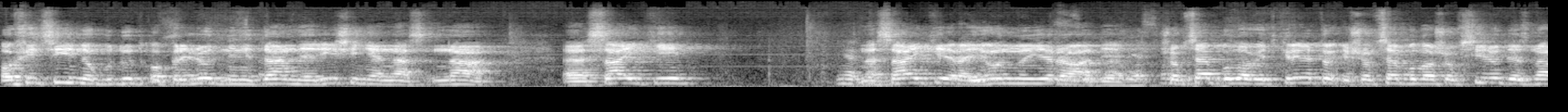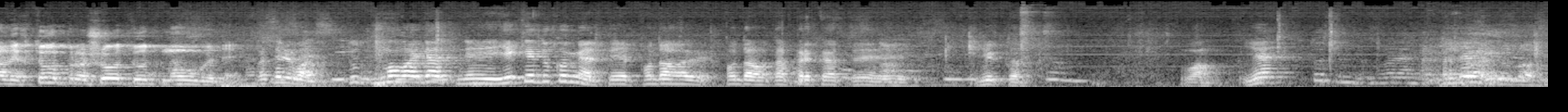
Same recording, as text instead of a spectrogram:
Офіційно будуть оприлюднені дані рішення на, на е, сайті. На сайті районної ради, щоб це було відкрито і щоб це було, щоб всі люди знали, хто про що тут мову веде. Василь Іванович, тут мова йде, е, які документи подав, подав наприклад, е, Віктор? Вам? Є? Придивіть, будь ласка.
